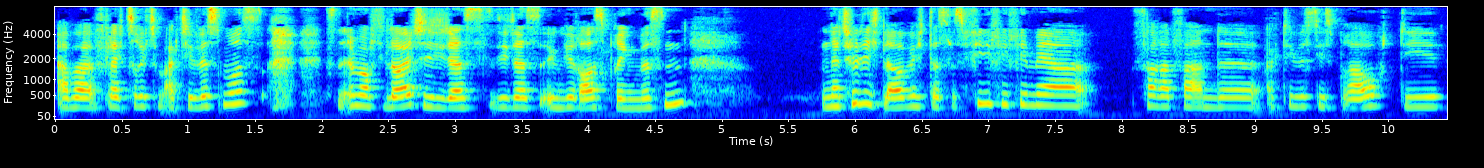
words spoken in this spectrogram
Aber vielleicht zurück zum Aktivismus. Es sind immer auch die Leute, die das, die das irgendwie rausbringen müssen natürlich glaube ich, dass es viel, viel, viel mehr Fahrradfahrende Aktivistis braucht, die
